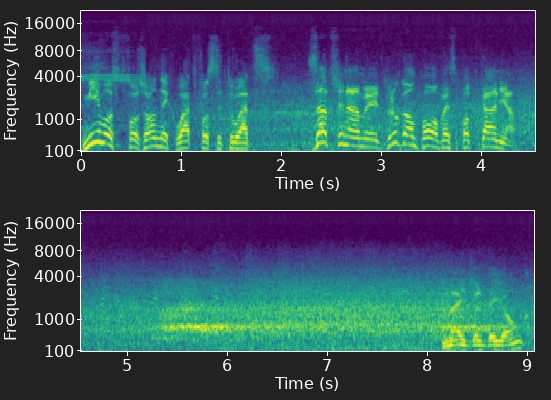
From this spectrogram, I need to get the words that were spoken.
mimo stworzonych łatwo sytuacji. Zaczynamy drugą połowę spotkania. Nigel de Jong.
